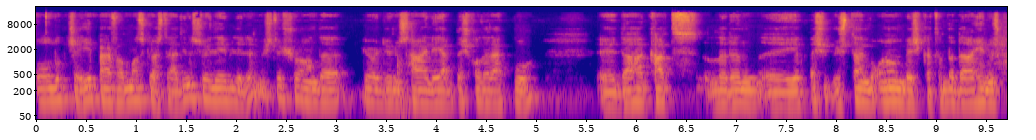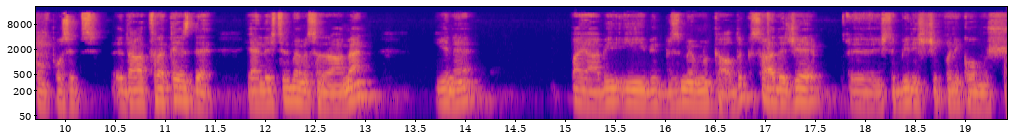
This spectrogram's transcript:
oldukça iyi performans gösterdiğini söyleyebilirim. İşte şu anda gördüğünüz hali yaklaşık olarak bu. E, daha katların e, yaklaşık üstten bir 10-15 katında daha henüz kompozit, e, daha trapez de yerleştirilmemesine rağmen yine bayağı bir iyi bir biz memnun kaldık. Sadece e, işte bir işçi panik olmuş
